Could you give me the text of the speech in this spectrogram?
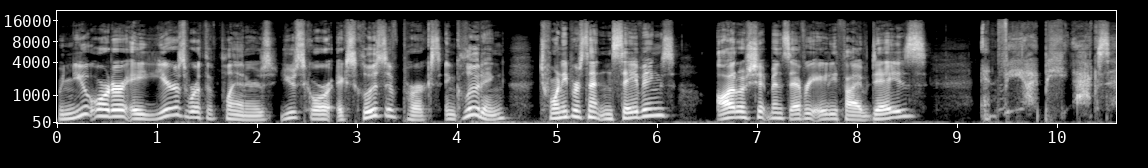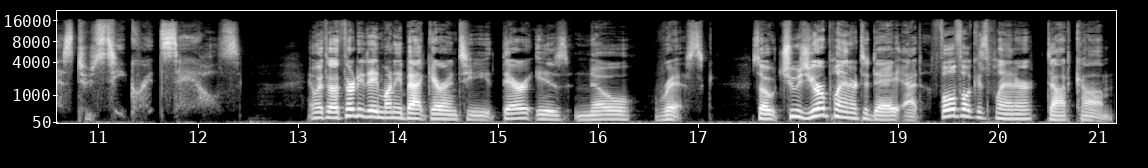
When you order a year's worth of planners, you score exclusive perks, including 20% in savings, auto shipments every 85 days, and VIP access to secret sales. And with our 30 day money back guarantee, there is no risk. So choose your planner today at fullfocusplanner.com.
